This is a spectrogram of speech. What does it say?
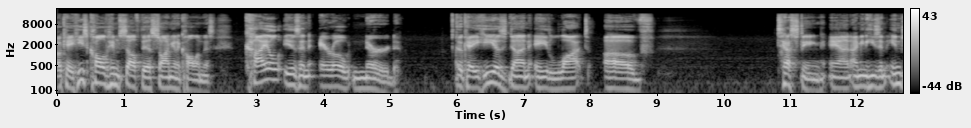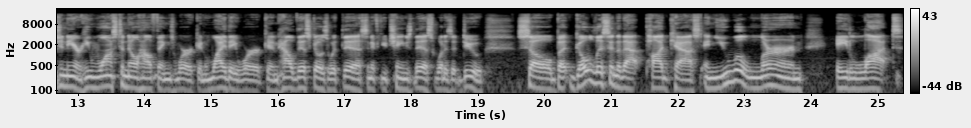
okay, he's called himself this, so I'm going to call him this. Kyle is an arrow nerd. Okay, he has done a lot of testing and I mean he's an engineer. He wants to know how things work and why they work and how this goes with this and if you change this, what does it do? So, but go listen to that podcast and you will learn a lot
